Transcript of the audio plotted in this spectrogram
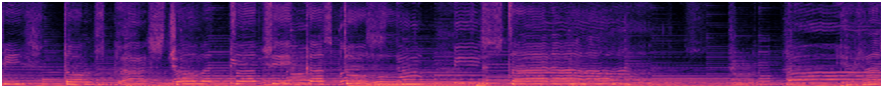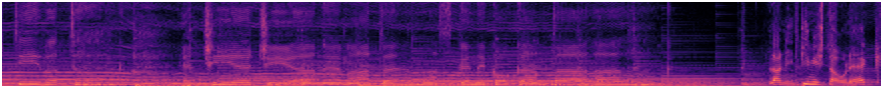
pistols Txobetatik atu Netara Irrati batek Etxi etxian ematen Azkeneko kantak Lan intimista honek,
